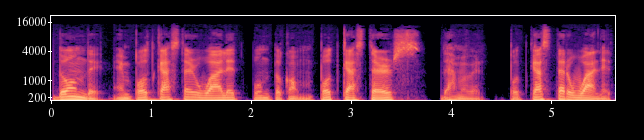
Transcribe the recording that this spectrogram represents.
¿Dónde? En podcasterwallet.com. Podcasters, déjame ver, podcaster wallet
